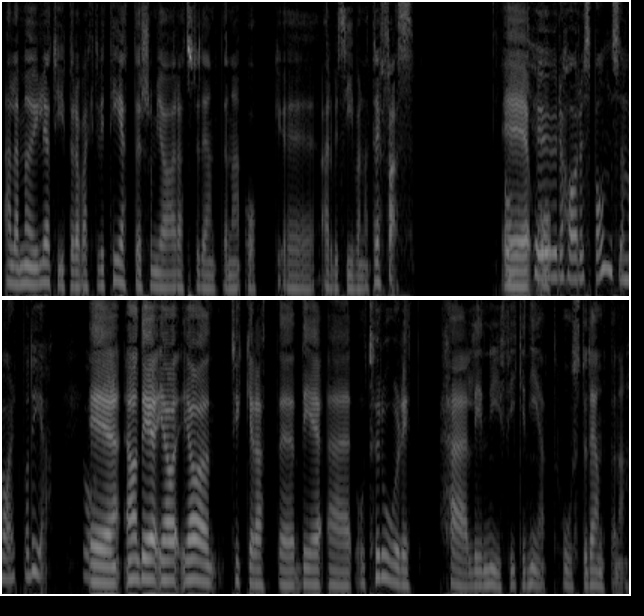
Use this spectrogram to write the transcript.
alla möjliga typer av aktiviteter som gör att studenterna och eh, arbetsgivarna träffas. Och Eh, hur har responsen varit på det? Eh, ja, det, jag, jag tycker att det är otroligt härlig nyfikenhet hos studenterna.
